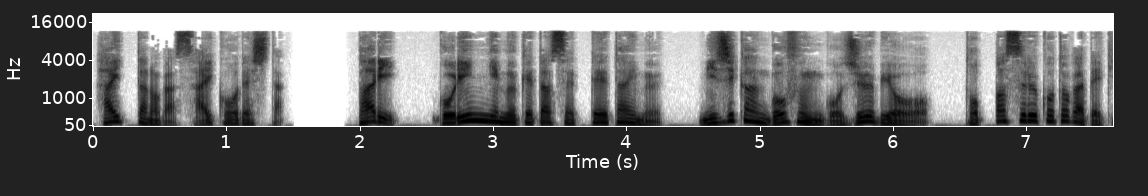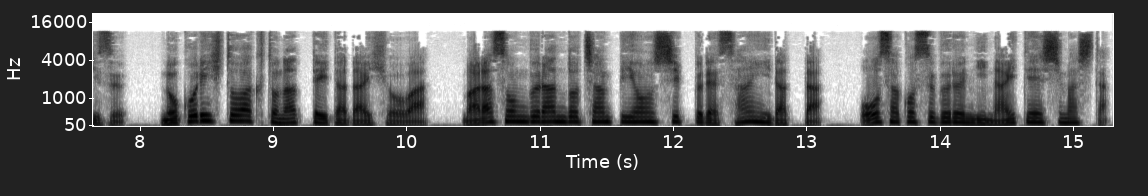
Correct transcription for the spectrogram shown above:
入ったのが最高でした。パリ、五輪に向けた設定タイム、2時間5分50秒を突破することができず、残り1枠となっていた代表は、マラソングランドチャンピオンシップで3位だった大迫傑に内定しました。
